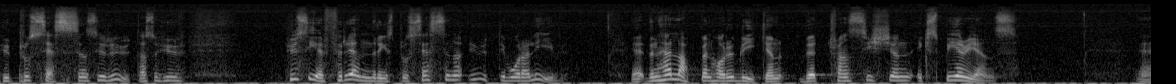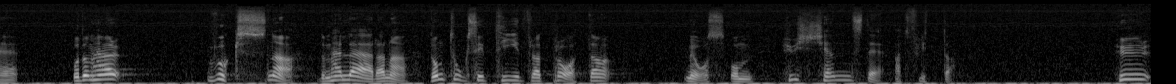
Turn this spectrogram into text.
hur processen ser ut. Alltså hur, hur ser förändringsprocesserna ut i våra liv? Eh, den här lappen har rubriken The Transition Experience. Eh, och de här vuxna, de här lärarna, de tog sig tid för att prata med oss om hur känns det att flytta? Hur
